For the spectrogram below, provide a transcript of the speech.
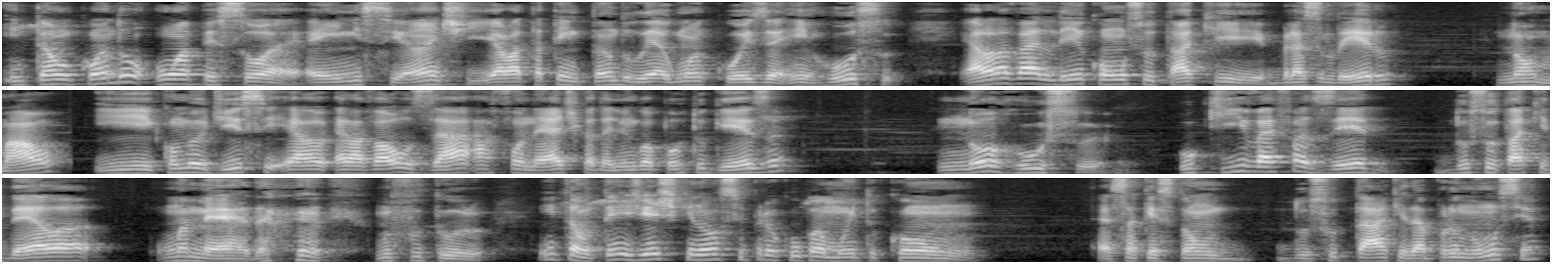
Então, quando uma pessoa é iniciante e ela está tentando ler alguma coisa em russo, ela vai ler com um sotaque brasileiro, normal, e como eu disse, ela, ela vai usar a fonética da língua portuguesa no russo, o que vai fazer do sotaque dela uma merda no futuro. Então, tem gente que não se preocupa muito com essa questão do sotaque, da pronúncia.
